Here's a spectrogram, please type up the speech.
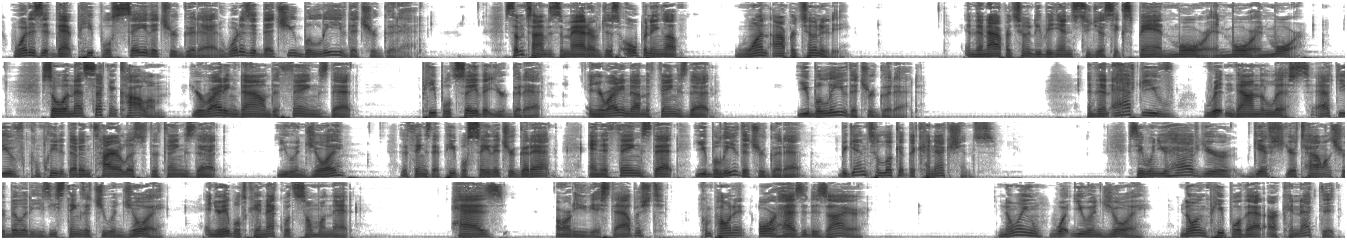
What is it that people say that you're good at? What is it that you believe that you're good at? Sometimes it's a matter of just opening up one opportunity, and then opportunity begins to just expand more and more and more. So in that second column, you're writing down the things that people say that you're good at, and you're writing down the things that you believe that you're good at. And then after you've written down the list, after you've completed that entire list of the things that you enjoy, the things that people say that you're good at, and the things that you believe that you're good at, begin to look at the connections. See, when you have your gifts, your talents, your abilities, these things that you enjoy, and you're able to connect with someone that has already the established component or has a desire, knowing what you enjoy, knowing people that are connected,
